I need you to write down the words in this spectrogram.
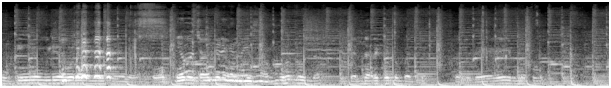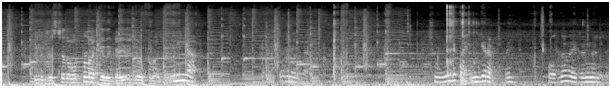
കുക്കിംഗ് വീഡിയോ പോലെ. സംഭവമൊന്നുമില്ല. എല്ലാരെ കൊണ്ടും പറ്റും. വെറുതെ ഇരുന്നപ്പോ ജസ്റ്റ് അത് ഓപ്പൺ ആക്കിയത്. കൈ വെച്ച് ഓപ്പൺ ആക്കിയത്. ഇല്ല. ചൂട് ഭയങ്കര. പുക വരുന്നുണ്ട്.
